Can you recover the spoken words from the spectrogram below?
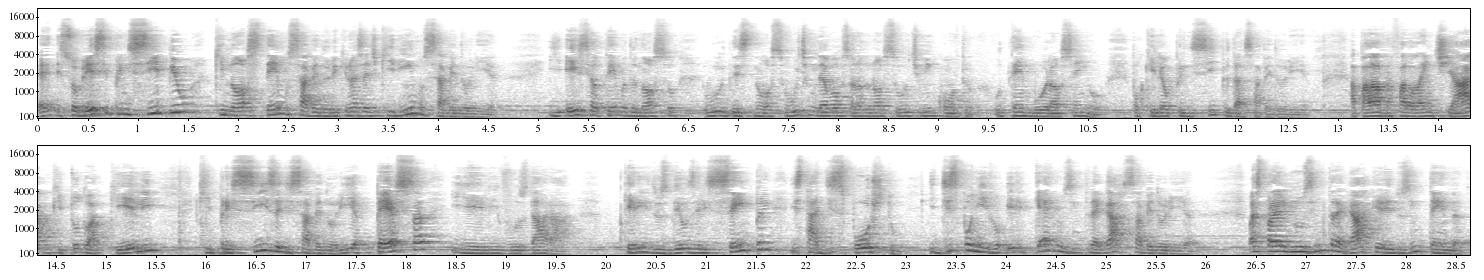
é sobre esse princípio que nós temos sabedoria, que nós adquirimos sabedoria. E esse é o tema do nosso, desse nosso último devocional, do nosso último encontro, o temor ao Senhor, porque ele é o princípio da sabedoria. A palavra fala lá em Tiago que todo aquele que precisa de sabedoria, peça e ele vos dará. Queridos, Deus ele sempre está disposto e disponível, ele quer nos entregar sabedoria. Mas para ele nos entregar, queridos, entenda,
